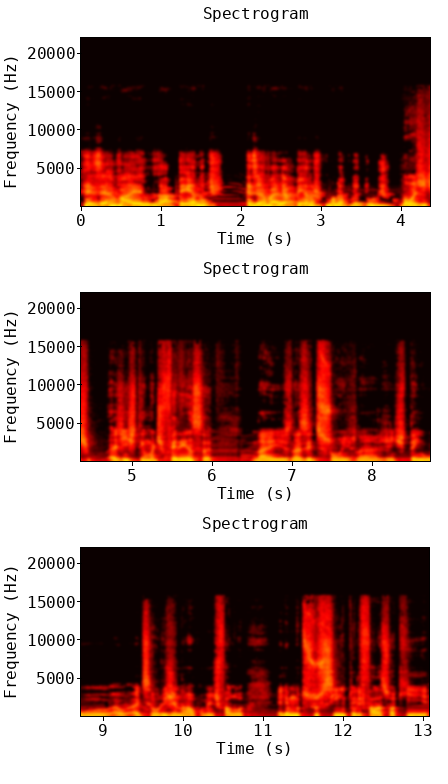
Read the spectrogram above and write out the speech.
reservar eles apenas, reservar ele apenas para o momento litúrgico. Bom, a gente, a gente tem uma diferença nas, nas edições, né? A gente tem o, a edição original, como a gente falou, ele é muito sucinto, ele fala só que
